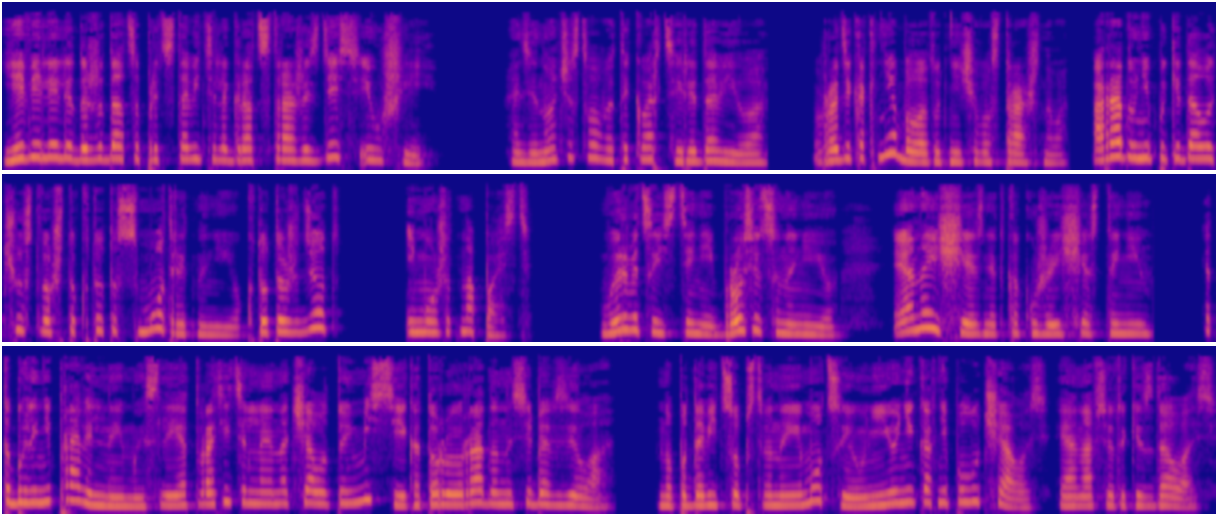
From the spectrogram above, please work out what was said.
Ей велели дожидаться представителя градстражи здесь и ушли. Одиночество в этой квартире давило. Вроде как не было тут ничего страшного, а Раду не покидало чувство, что кто-то смотрит на нее, кто-то ждет и может напасть. Вырвется из теней, бросится на нее, и она исчезнет, как уже исчез Тенин. Это были неправильные мысли и отвратительное начало той миссии, которую Рада на себя взяла. Но подавить собственные эмоции у нее никак не получалось, и она все-таки сдалась.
